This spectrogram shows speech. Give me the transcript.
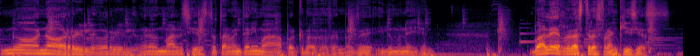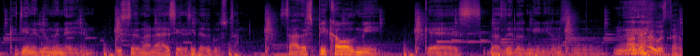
No, no, horrible, horrible. Menos mal si es totalmente animada porque los hacen los de Illumination. Voy a leerle las tres franquicias que tiene Illumination y ustedes van a decir si les gustan. Está Despicable Me, que es las de los Minions. A mí me gustan.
